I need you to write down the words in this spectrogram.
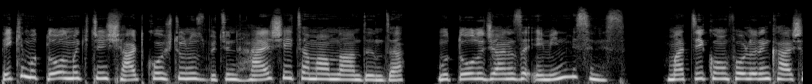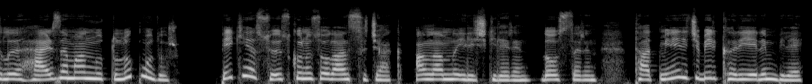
Peki mutlu olmak için şart koştuğunuz bütün her şey tamamlandığında mutlu olacağınıza emin misiniz? Maddi konforların karşılığı her zaman mutluluk mudur? Peki ya söz konusu olan sıcak, anlamlı ilişkilerin, dostların, tatmin edici bir kariyerin bile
